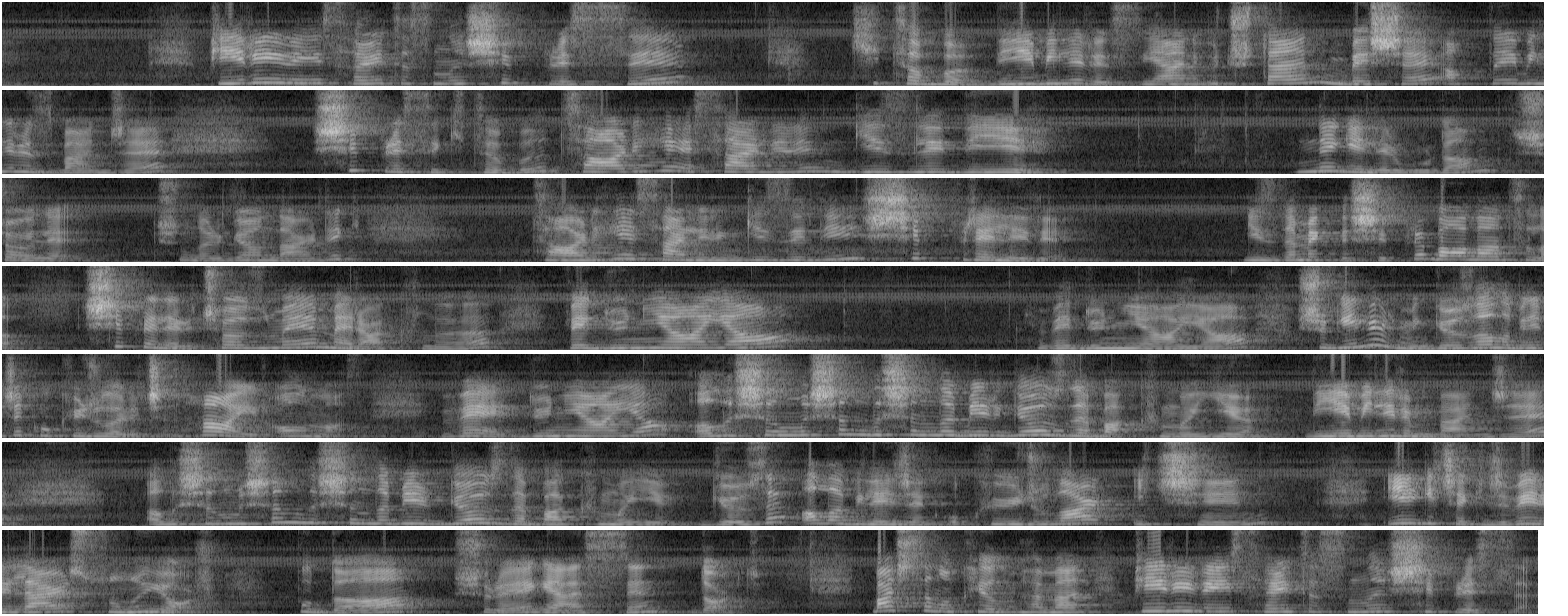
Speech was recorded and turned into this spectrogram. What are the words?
Piri Reis haritasının şifresi kitabı diyebiliriz. Yani 3'ten 5'e atlayabiliriz bence. Şifresi kitabı tarihi eserlerin gizlediği. Ne gelir buradan? Şöyle şunları gönderdik. Tarihi eserlerin gizlediği şifreleri. Gizlemekle şifre bağlantılı. Şifreleri çözmeye meraklı ve dünyaya ve dünyaya şu gelir mi göze alabilecek okuyucular için? Hayır olmaz. Ve dünyaya alışılmışın dışında bir gözle bakmayı diyebilirim bence. Alışılmışın dışında bir gözle bakmayı göze alabilecek okuyucular için ilgi çekici veriler sunuyor. Bu da şuraya gelsin 4. Baştan okuyalım hemen. Piri Reis haritasının şifresi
